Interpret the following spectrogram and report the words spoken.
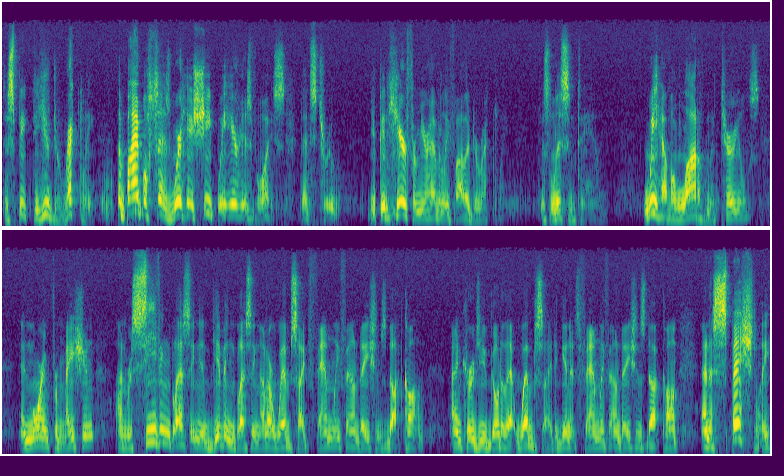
to speak to you directly. The Bible says we're his sheep, we hear his voice. That's true. You can hear from your Heavenly Father directly. Just listen to Him. We have a lot of materials and more information on receiving blessing and giving blessing on our website, familyfoundations.com. I encourage you to go to that website. Again, it's familyfoundations.com. And especially,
